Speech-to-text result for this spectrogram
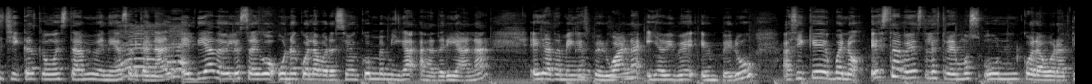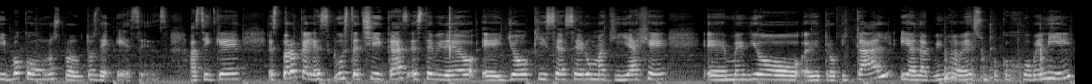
y chicas, ¿cómo están? Bienvenidas al canal. El día de hoy les traigo una colaboración con mi amiga Adriana. Ella también es peruana, ella vive en Perú. Así que, bueno, esta vez les traemos un colaborativo con unos productos de Essence. Así que espero que les guste, chicas. Este video eh, yo quise hacer un maquillaje eh, medio eh, tropical y a la misma vez un poco juvenil.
